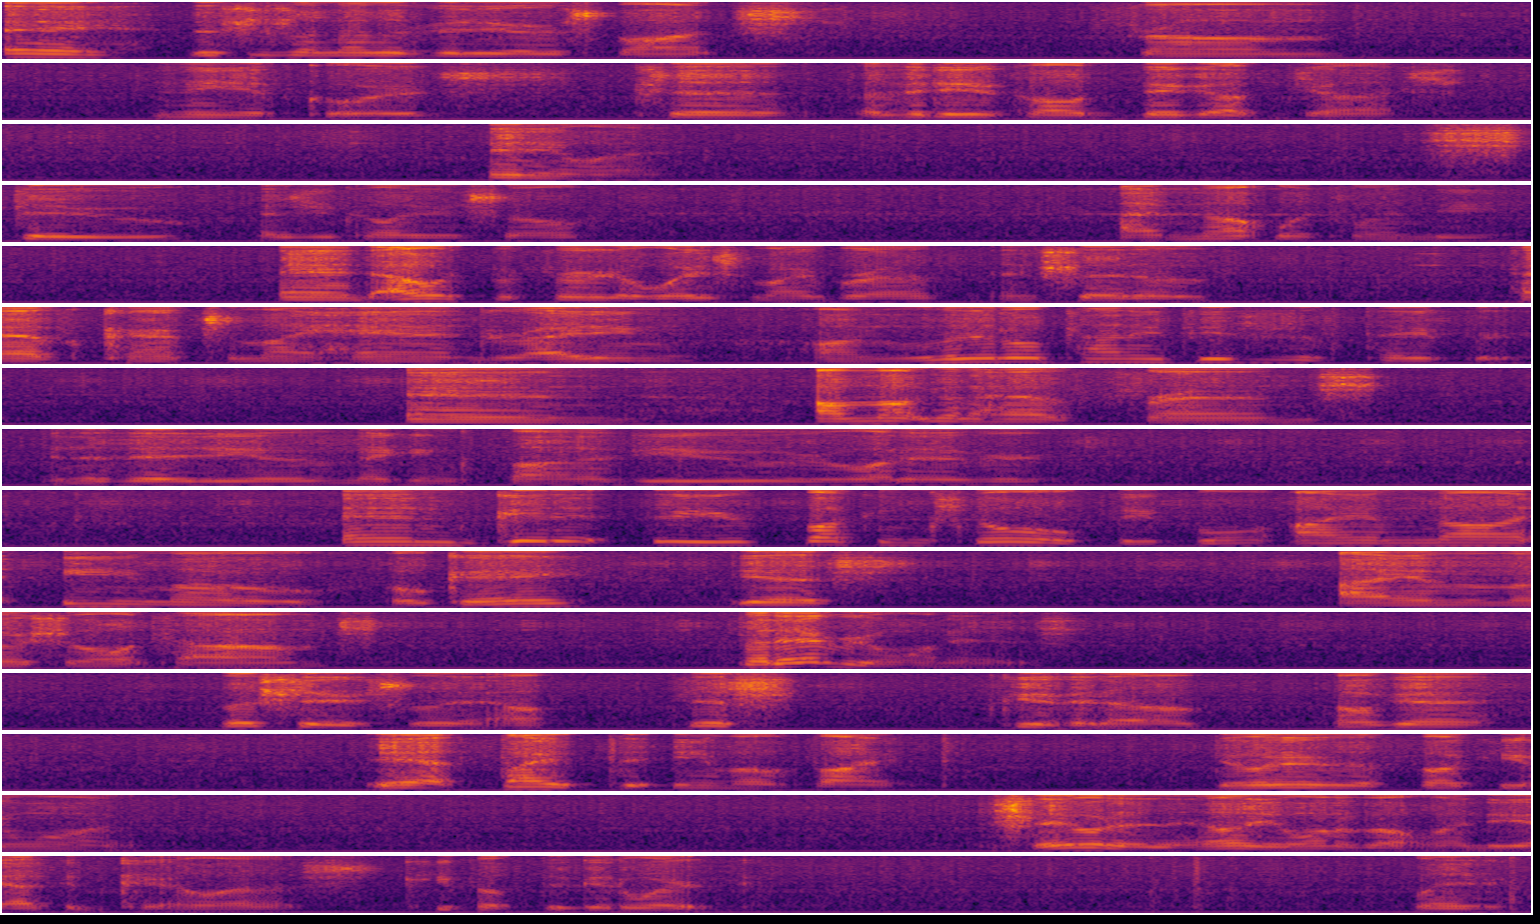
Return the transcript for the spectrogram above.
Hey, this is another video response from me, of course, to a video called Big Up Josh. Anyway, Stu, as you call yourself, I'm not with Wendy, and I would prefer to waste my breath instead of have cramps in my hand writing on little tiny pieces of paper. And I'm not gonna have friends in the video making fun of you or whatever. And get it through your fucking skull, people. I am not emo, okay? Yes, I am emotional at times. But everyone is. But seriously, just give it up, okay? Yeah, fight the emo fight. Do whatever the fuck you want. Say whatever the hell you want about Wendy, I could care less. Keep up the good work. Later.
